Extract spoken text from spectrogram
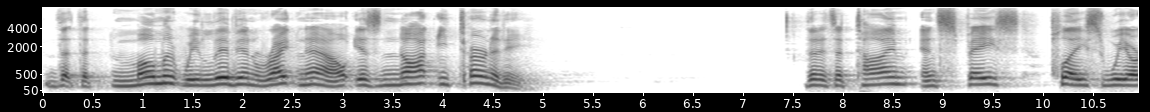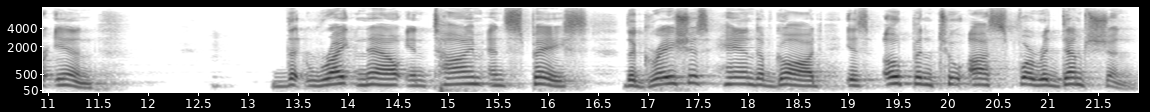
that the moment we live in right now is not eternity. That it's a time and space, place we are in. That right now, in time and space, the gracious hand of God is open to us for redemption.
